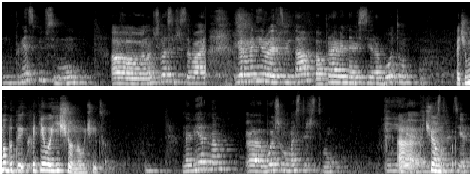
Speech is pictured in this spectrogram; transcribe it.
В принципе, всему. Э, Научилась рисовать, гармонировать цвета, э, правильно вести работу. А чему бы ты хотела еще научиться? Наверное, э, большему мастерству. И А в быстроте.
